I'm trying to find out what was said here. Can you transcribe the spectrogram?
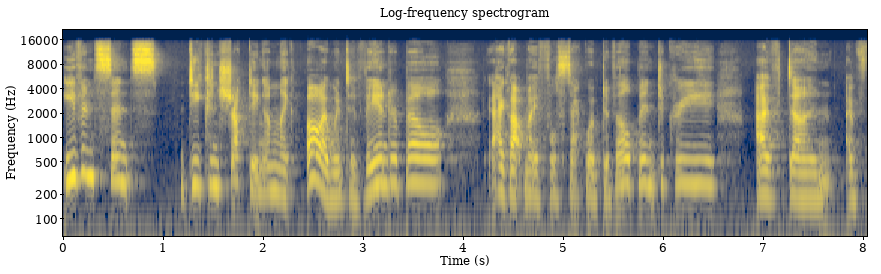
even since deconstructing, I'm like, oh, I went to Vanderbilt. I got my full stack web development degree. I've done, I've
